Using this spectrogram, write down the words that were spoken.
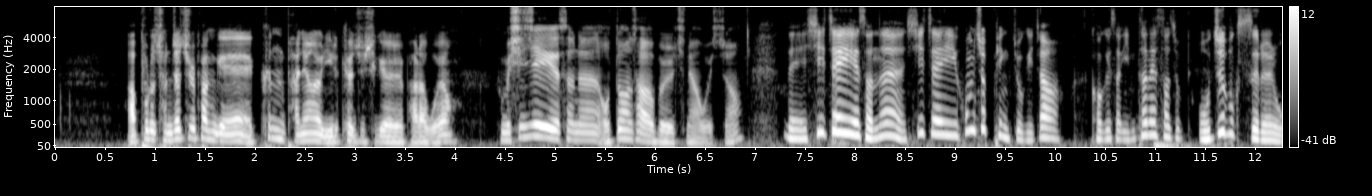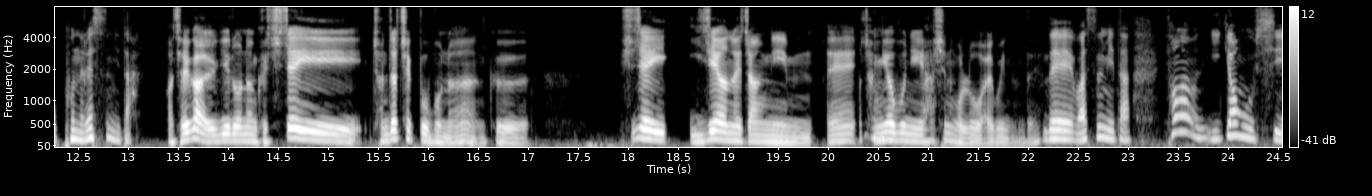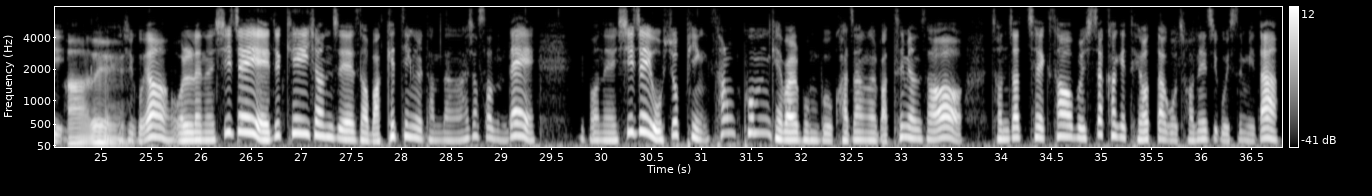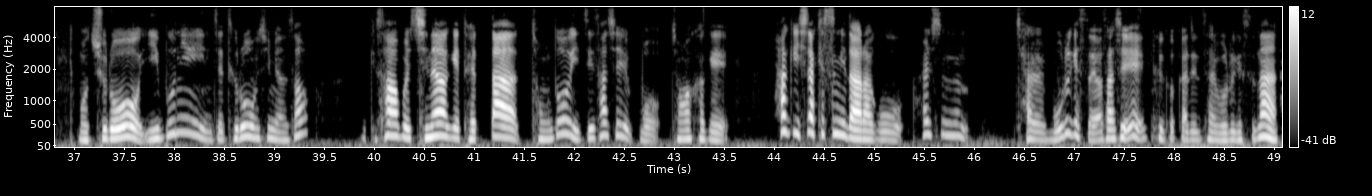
앞으로 전자출판계에 큰 반향을 일으켜 주시길 바라고요. 그러면 CJ에서는 어떤 사업을 진행하고 있죠? 네, CJ에서는 CJ 홈쇼핑 쪽이죠. 거기서 인터넷 서점 오즈북스를 오픈을 했습니다. 아, 제가 알기로는 그 CJ 전자책 부분은 그 CJ 이재현 회장님의 장녀분이 하시는 걸로 알고 있는데. 네, 맞습니다. 성함은 이경우 씨. 아, 네. 하시고요. 원래는 CJ 에듀케이션즈에서 마케팅을 담당하셨었는데 이번에 CJ 오쇼핑 상품 개발 본부 과장을 맡으면서 전자책 사업을 시작하게 되었다고 전해지고 있습니다. 뭐 주로 이분이 이제 들어오시면서 이렇게 사업을 진행하게 됐다 정도이지 사실 뭐 정확하게 하기 시작했습니다라고 할 수는 잘 모르겠어요. 사실 그것까지는 잘 모르겠으나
